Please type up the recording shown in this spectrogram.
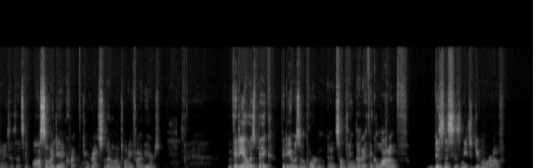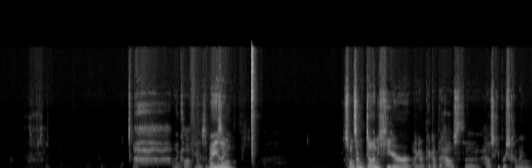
Jenny says, that's an awesome idea and congrats to them on 25 years. Video is big. Video is important. And it's something that I think a lot of businesses need to do more of. My coffee is amazing. So once I'm done here, I got to pick up the house. The housekeeper's coming,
